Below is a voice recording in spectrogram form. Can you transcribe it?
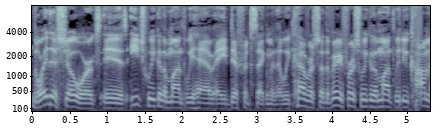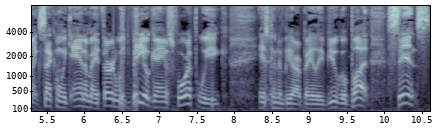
the way this show works is each week of the month we have a different segment that we cover. So the very first week of the month we do comics, second week anime, third week video games, fourth week is going to be our Bailey Bugle. But since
